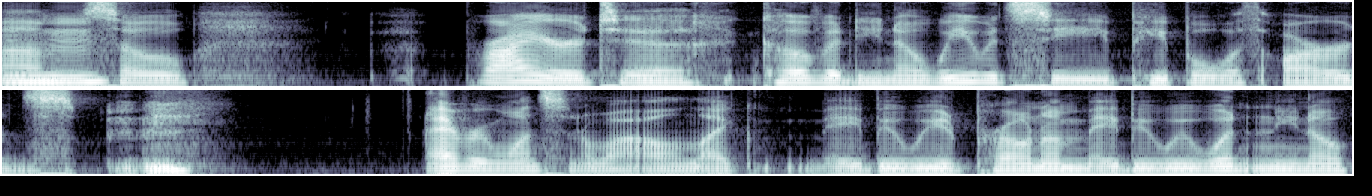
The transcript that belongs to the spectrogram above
Um, Mhm. so prior to COVID, you know, we would see people with ARDS every once in a while, and like maybe we'd prone them, maybe we wouldn't. You know,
